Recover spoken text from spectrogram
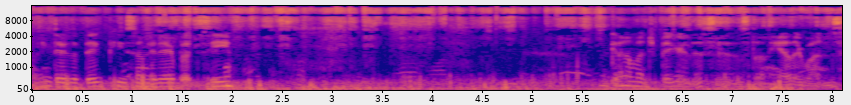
I think there's a big piece under there, but see? Look at how much bigger this is than the other ones.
